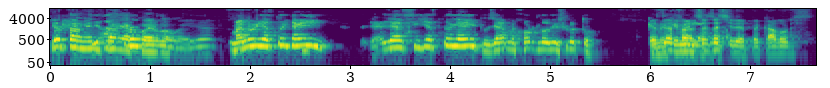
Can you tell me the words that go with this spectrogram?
Yo también estoy de acuerdo, güey. Manu, ya estoy ahí. Ya, ya, sí, ya estoy ahí, pues ya mejor lo disfruto. Que es de franceses y de pecadores.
